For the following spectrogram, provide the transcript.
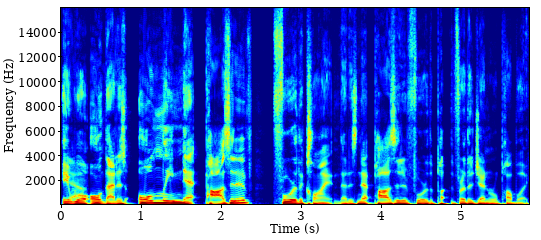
It Yeah. will that is only net positive for the client. That is net positive for the for the general public.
